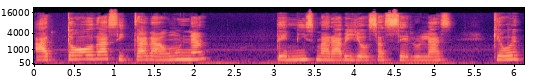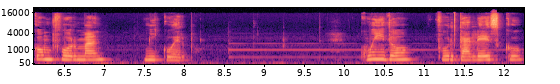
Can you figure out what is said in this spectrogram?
a todas y cada una de mis maravillosas células que hoy conforman mi cuerpo. Cuido, fortalezco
